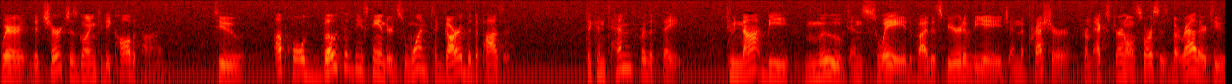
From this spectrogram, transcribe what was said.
where the church is going to be called upon to uphold both of these standards. One, to guard the deposit, to contend for the faith, to not be moved and swayed by the spirit of the age and the pressure from external sources, but rather to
